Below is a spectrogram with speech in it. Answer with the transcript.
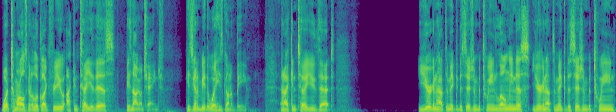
what tomorrow's going to look like for you. I can tell you this he's not going to change. He's going to be the way he's going to be. And I can tell you that you're going to have to make a decision between loneliness. You're going to have to make a decision between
